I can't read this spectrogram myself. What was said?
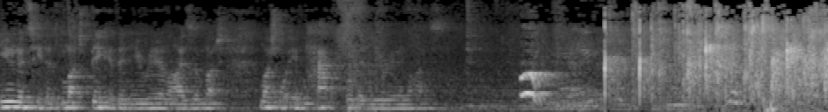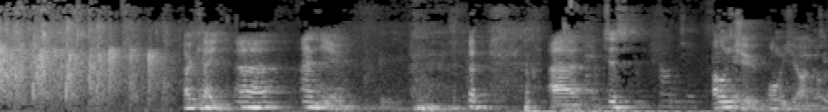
unity that's much bigger than you realise and much, much more impactful than you realise. Okay, uh, Anu. uh, just Anju, Anju. Anju.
